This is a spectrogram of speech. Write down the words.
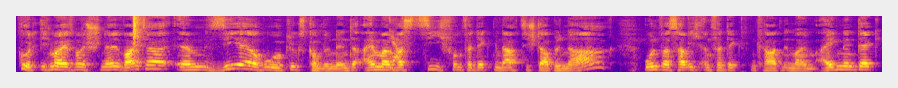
Gut, ich mache jetzt mal schnell weiter. Ähm, sehr hohe Glückskomponente. Einmal, Ja. was ziehe ich vom verdeckten Nachziehstapel nach und was habe ich an verdeckten Karten in meinem eigenen Deck.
